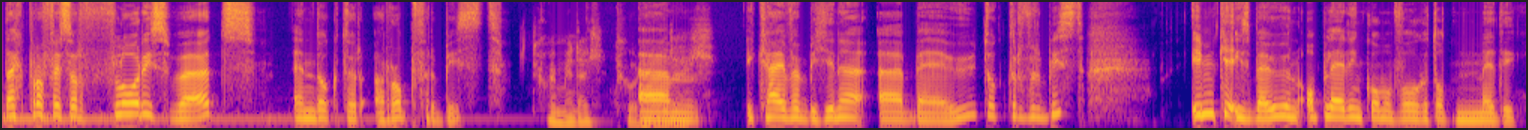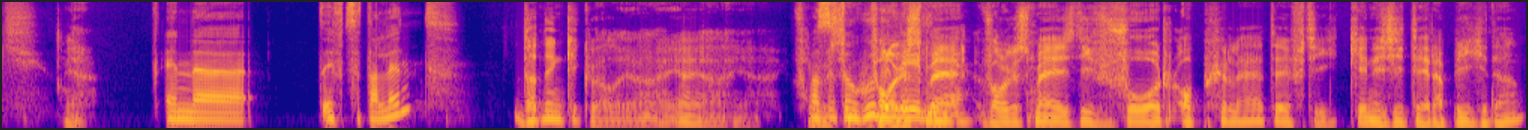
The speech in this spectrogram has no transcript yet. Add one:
Dag professor Floris Wuits en dokter Rob Verbist. Goedemiddag. Goedemiddag. Ehm, ik ga even beginnen eh, bij u, dokter Verbist. Imke is bij u een opleiding komen volgen tot medic. ja. En eh, heeft ze talent? Dat denk ik wel, ja. ja, ja, ja. Was het een goede volgens mij, hè? volgens mij is die vooropgeleid, heeft hij kinesietherapie gedaan.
